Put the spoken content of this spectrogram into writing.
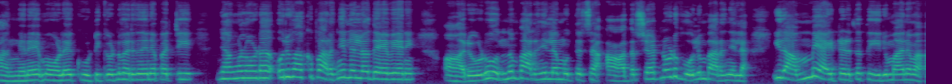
അങ്ങനെ മോളെ കൂട്ടിക്കൊണ്ട് വരുന്നതിനെ പറ്റി ഞങ്ങളോട് ഒരു വാക്ക് പറഞ്ഞില്ലല്ലോ ദേവയാനി. ആരോടും ഒന്നും പറഞ്ഞില്ല മുത്തച്ഛ. ആദർശേട്ടനോട് പോലും പറഞ്ഞില്ല. ഇത് അമ്മയായിട്ട് എടുത്ത തീരുമാനമാ.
